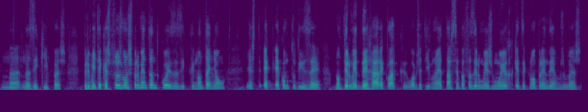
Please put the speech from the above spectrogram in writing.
na, nas equipas permite que as pessoas vão experimentando coisas e que não tenham este. É, é como tu dizes, é não ter medo de errar. É claro que o objetivo não é estar sempre a fazer o mesmo erro, quer dizer que não aprendemos, mas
